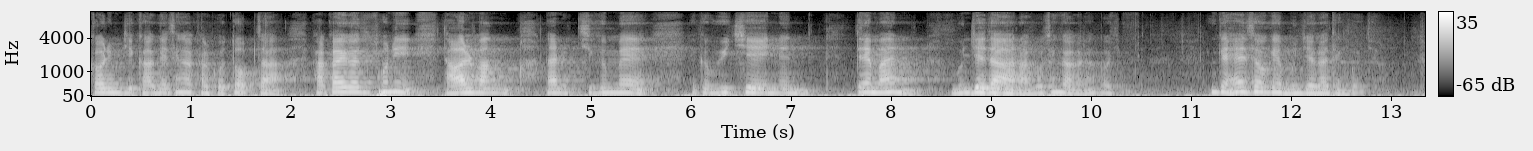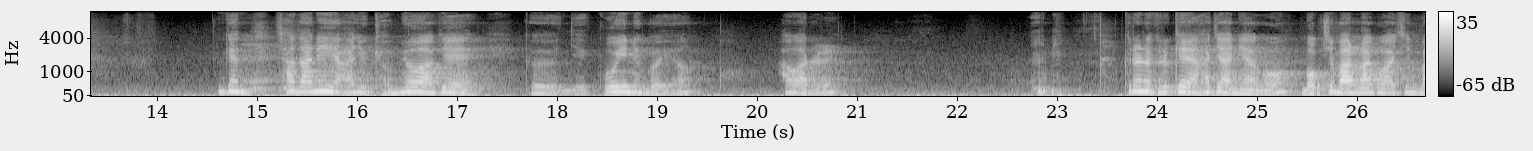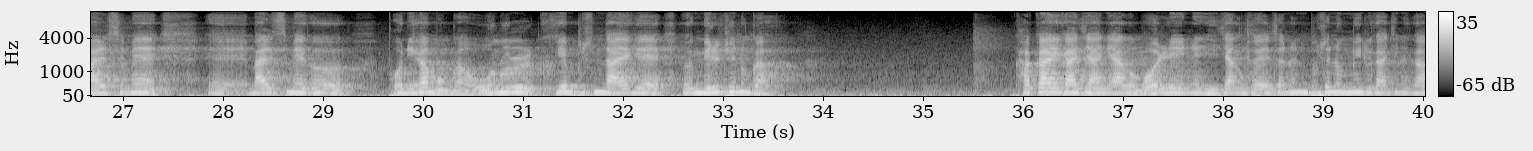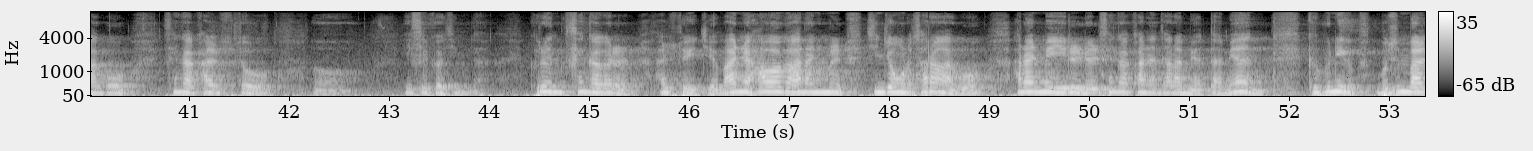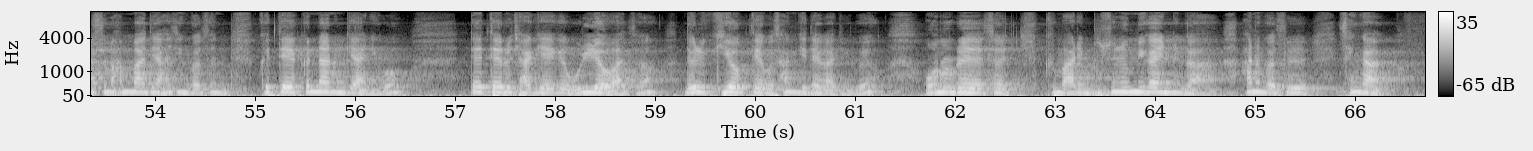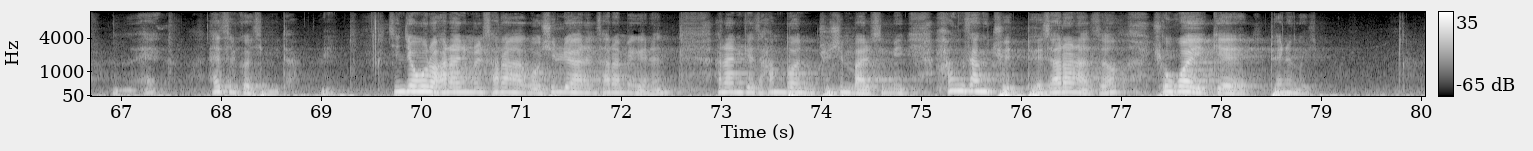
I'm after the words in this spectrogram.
꺼림직하게 생각할 것도 없다. 가까이 가서 손이 닿을 만한 지금의 그 위치에 있는 때만 문제다라고 생각을 한 것입니다. 그러니까 해석의 문제가 된 거죠. 그러니까 사단이 아주 교묘하게 그 이제 꼬이는 거예요. 하와를. 그러나 그렇게 하지 아니하고 먹지 말라고 하신 말씀에 에, 말씀의 그 본의가 뭔가 오늘 그게 무슨 나에게 의미를 주는가 가까이 가지 아니하고 멀리 있는 이 장소에서는 무슨 의미를 가지는가 하고 생각할 수도 어, 있을 것입니다. 그런 생각을 할 수 있지요. 만일 하와가 하나님을 진정으로 사랑하고 하나님의 일을 늘 생각하는 사람이었다면 그분이 무슨 말씀 한마디 하신 것은 그때 끝나는 게 아니고 때때로 자기에게 울려와서 늘 기억되고 상기돼 가지고요. 오늘에서 그 말이 무슨 의미가 있는가 하는 것을 생각했을 것입니다. 진정으로 하나님을 사랑하고 신뢰하는 사람에게는 하나님께서 한 번 주신 말씀이 항상 되살아나서 효과 있게 되는 거죠.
